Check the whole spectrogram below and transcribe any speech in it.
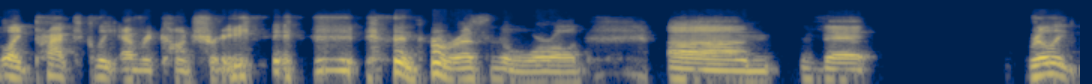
like practically every country in the rest of the world um, that really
